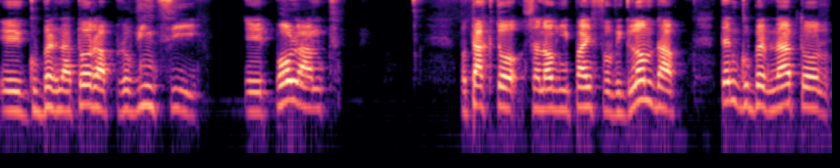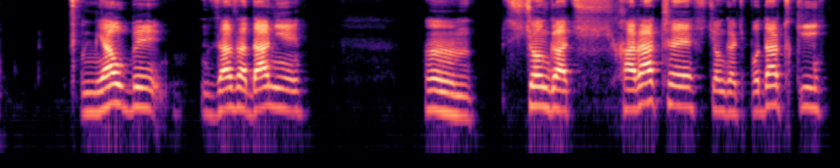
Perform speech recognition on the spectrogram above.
y, gubernatora prowincji y, Poland. Bo tak to, szanowni państwo, wygląda. Ten gubernator miałby za zadanie hmm, ściągać haracze, ściągać podatki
